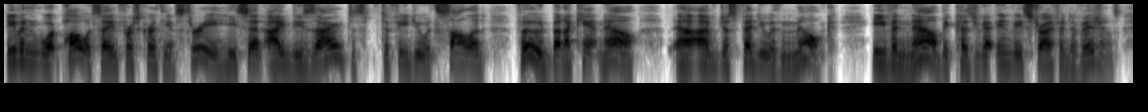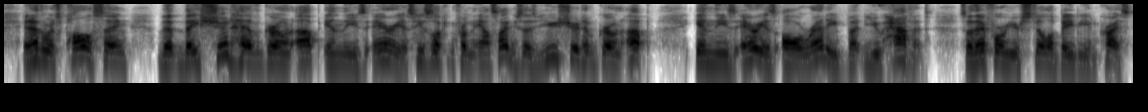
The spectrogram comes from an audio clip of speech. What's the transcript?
Even what Paul would say in 1 Corinthians 3, he said, I desired to, to feed you with solid food, but I can't now. Uh, I've just fed you with milk even now because you've got envy, strife, and divisions. In other words, Paul is saying that they should have grown up in these areas. He's looking from the outside and he says, You should have grown up in these areas already, but you haven't. So therefore, you're still a baby in Christ.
